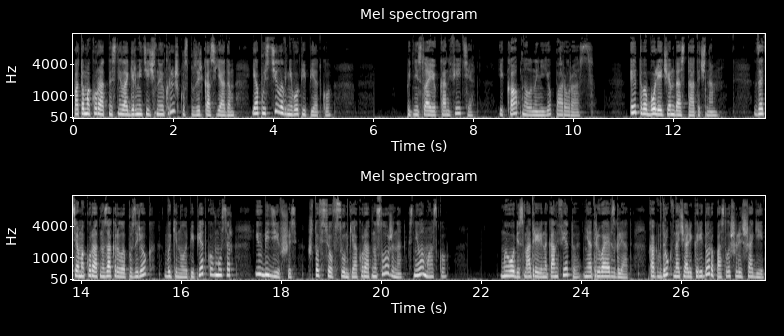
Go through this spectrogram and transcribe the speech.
Потом аккуратно сняла герметичную крышку с пузырька с ядом и опустила в него пипетку. Поднесла ее к конфете и капнула на нее пару раз. Этого более чем достаточно. Затем аккуратно закрыла пузырек, выкинула пипетку в мусор и, убедившись, что все в сумке аккуратно сложено, сняла маску. Мы обе смотрели на конфету, не отрывая взгляд, как вдруг в начале коридора послышались шаги.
